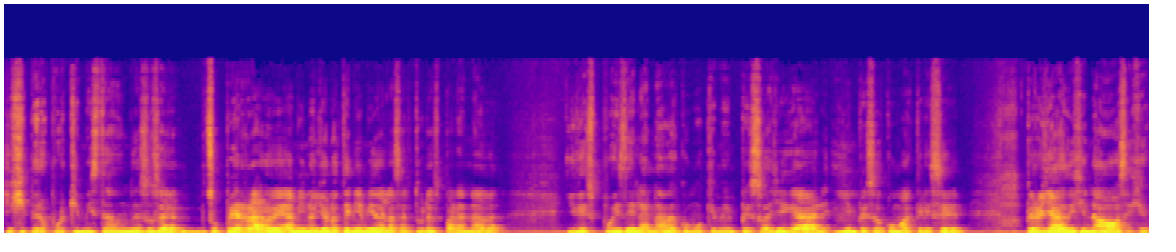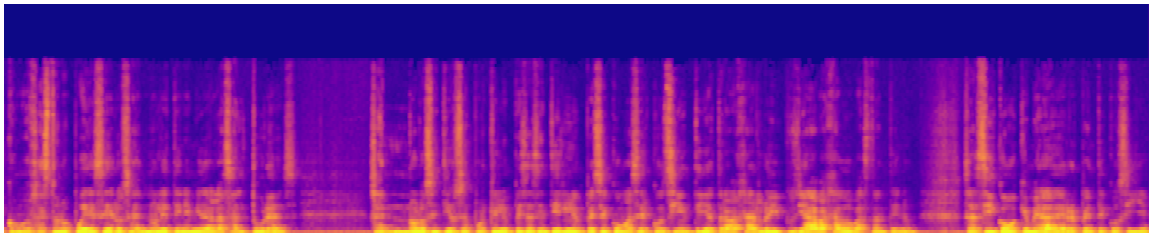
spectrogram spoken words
Dije, pero ¿por qué me está dando eso? O sea, súper raro, ¿eh? A mí no, yo no tenía miedo a las alturas para nada. Y después de la nada como que me empezó a llegar y empezó como a crecer. Pero ya dije, no, o sea, dije, ¿cómo? O sea, esto no puede ser. O sea, no le tenía miedo a las alturas. O sea, no lo sentí, o sea, ¿por qué lo empecé a sentir? Y lo empecé como a ser consciente y a trabajarlo y pues ya ha bajado bastante, ¿no? O sea, así como que me da de repente cosilla.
